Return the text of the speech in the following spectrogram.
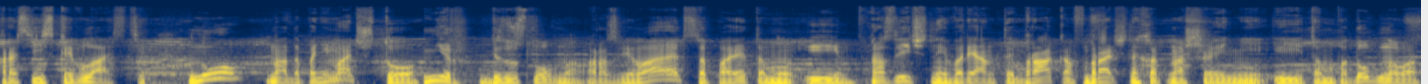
российской власти. Но надо понимать, что мир, безусловно, развивается, поэтому поэтому и различные варианты браков, брачных отношений и тому подобного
